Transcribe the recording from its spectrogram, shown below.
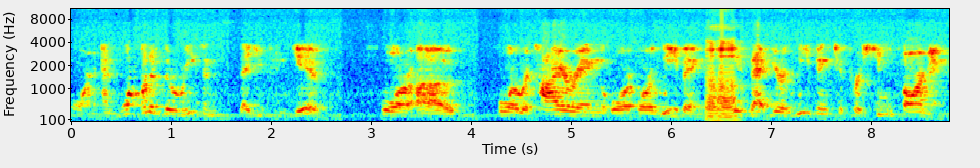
form, and one of the reasons that you can give for uh, for retiring or or leaving Uh-huh. is that you're leaving to pursue farming.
